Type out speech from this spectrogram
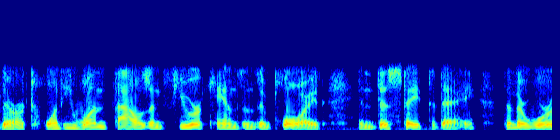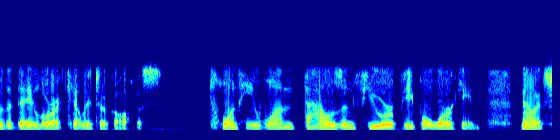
There are 21,000 fewer Kansans employed in this state today than there were the day Laura Kelly took office. 21,000 fewer people working. Now, it's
